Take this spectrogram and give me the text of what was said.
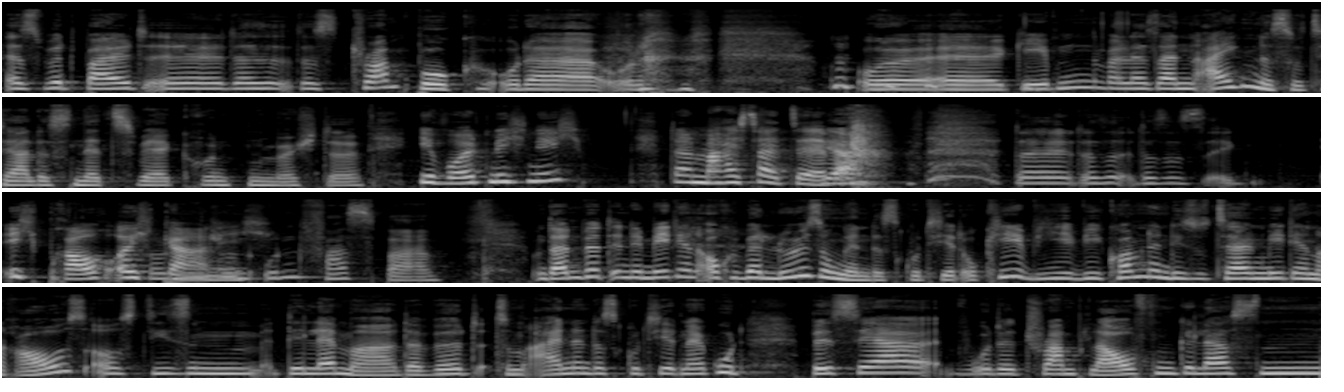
es wird bald äh, das, das Trump-Book oder, oder äh, geben, weil er sein eigenes soziales Netzwerk gründen möchte. Ihr wollt mich nicht? Dann mache ich es halt selber. Ja, das, das ist ich brauche euch schon, gar nicht. Unfassbar. Und dann wird in den Medien auch über Lösungen diskutiert. Okay, wie, wie kommen denn die sozialen Medien raus aus diesem Dilemma? Da wird zum einen diskutiert, na gut, bisher wurde Trump laufen gelassen,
